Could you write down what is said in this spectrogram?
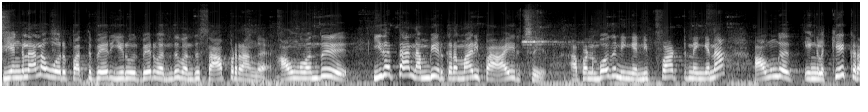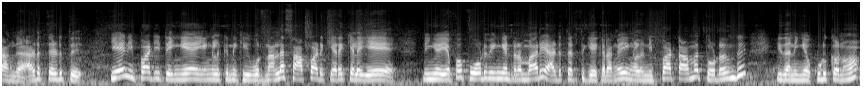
எங்களால் ஒரு பத்து பேர் இருபது பேர் வந்து வந்து சாப்பிட்றாங்க. அவங்க வந்து இதைத்தான் நம்பி இருக்கிற மாதிரி இப்போ ஆயிடுச்சு போது நீங்கள் நிப்பாட்டினீங்கன்னா அவங்க எங்களை கேட்குறாங்க அடுத்தடுத்து. ஏன் நிப்பாட்டிட்டீங்க? எங்களுக்கு இன்றைக்கி ஒரு நல்ல சாப்பாடு கிடைக்கலையே. நீங்கள் எப்போ போடுவீங்கன்ற மாதிரி அடுத்தடுத்து கேட்குறாங்க எங்களை நிப்பாட்டாமல் தொடர்ந்து இதை நீங்கள் கொடுக்கணும்.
